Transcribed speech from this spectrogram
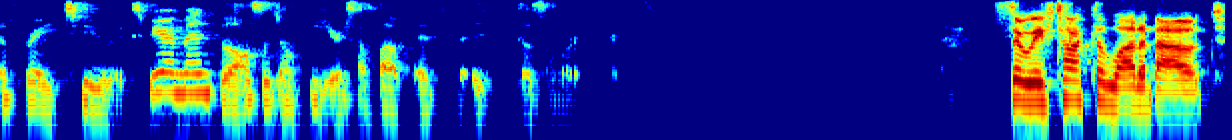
afraid to experiment, but also don't beat yourself up if it doesn't work. So we've talked a lot about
